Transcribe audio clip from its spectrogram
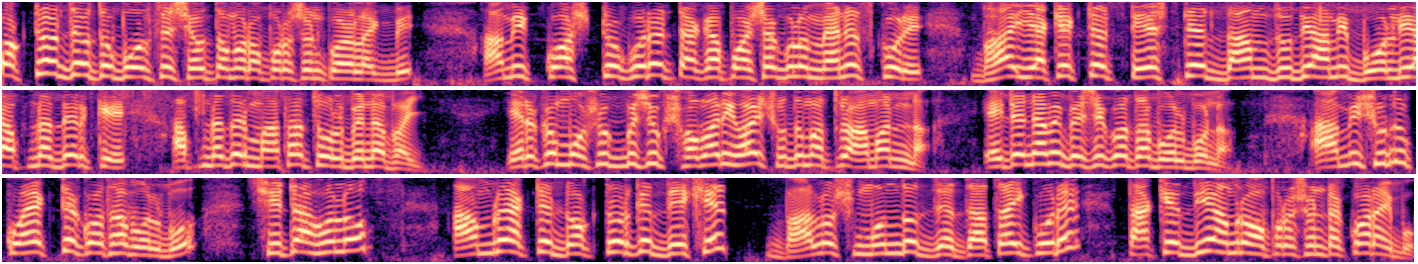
ডক্টর যেহেতু বলছে, সেহেতু আমার অপারেশন করা লাগবে। আমি কষ্ট করে টাকা পয়সাগুলো ম্যানেজ করে, ভাই এক একটা টেস্টের দাম যদি আমি বলি আপনাদেরকে, আপনাদের মাথা চলবে না ভাই। এরকম অসুখ বিসুখ সবারই হয়, শুধুমাত্র আমার না। এটা নিয়ে আমি বেশি কথা বলব না। আমি শুধু কয়েকটা কথা বলব। সেটা হলো, আমরা একটা ডক্টরকে দেখে ভালো মন্দ যে যাচাই করে তাকে দিয়ে আমরা অপারেশনটা করাইবো।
